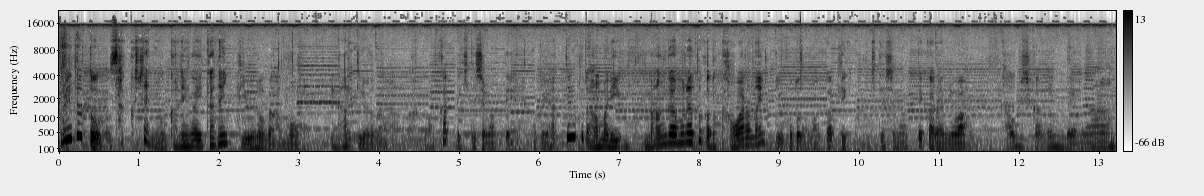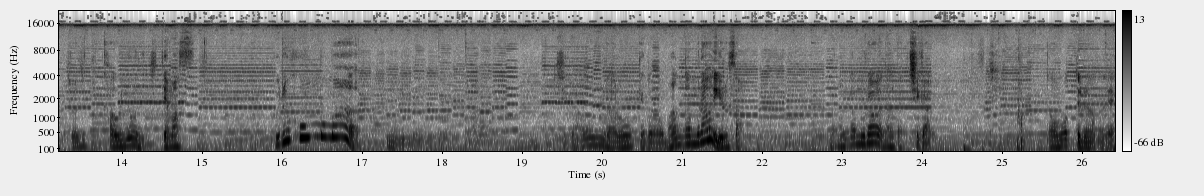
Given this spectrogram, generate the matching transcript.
それだと作者にお金がいかないっていうのがもう何て言うのかな分かってきてしまってあとやってることはあんまり漫画村とかと変わらないっていうことが分かってきてしまってからには買うしかないんだよな。正直買うようにしてます。古本もまあ、うん、違うんだろうけど漫画村は許さん。漫画村はなんか違う。と思ってるので、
